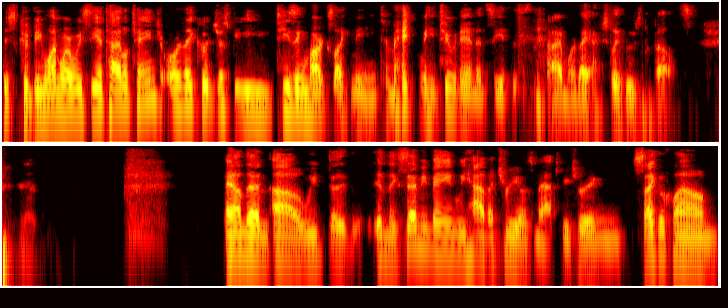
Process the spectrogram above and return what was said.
this could be one where we see a title change, or they could just be teasing marks like me to make me tune in and see if this is the time where they actually lose the belts. And then uh, we uh, in the semi-main we have a trios match featuring Psycho Clown,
